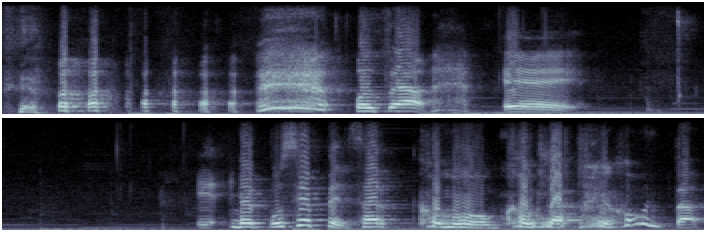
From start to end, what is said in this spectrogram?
o sea, eh, me puse a pensar como con la pregunta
